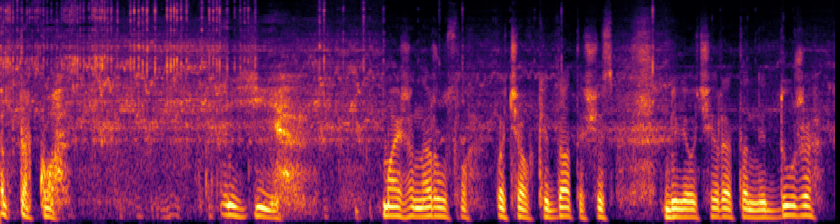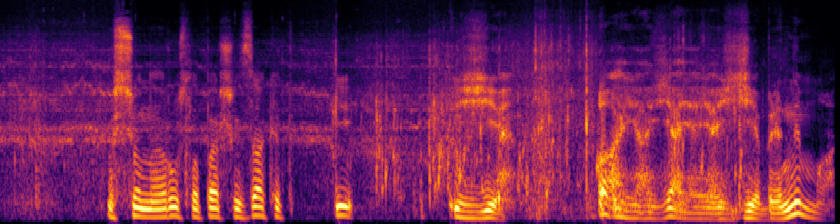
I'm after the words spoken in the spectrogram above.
От тако. Є. Майже на русло почав кидати щось біля очерета не дуже. Ось на русло перший закид і є. Ай-яй-яй-яй, є, блін, нема.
